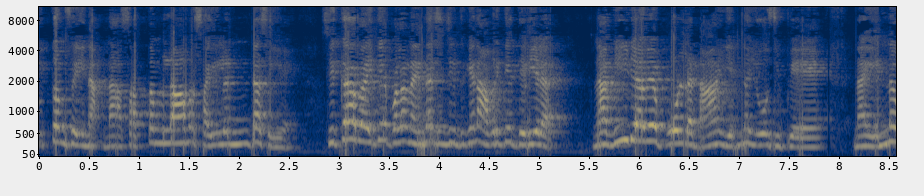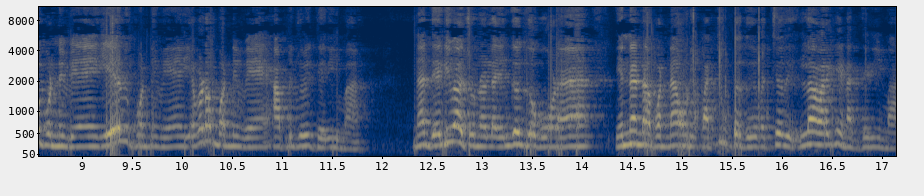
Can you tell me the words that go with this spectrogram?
யுத்தம் செய்யினா நான் சத்தம் இல்லாம சைலண்டா செய்வேன். சிக்காபாய்க்கே இப்பெல்லாம் நான் என்ன செஞ்சுட்டு இருக்கேன்னு அவருக்கே தெரியல. நான் வீடியோவே போடல நான் என்ன யோசிப்பேன்? நான் என்ன பண்ணுவேன்? ஏது பண்ணுவேன்? எவ்வளோ பண்ணுவேன்? அப்படின்னு சொல்லி தெரியுமா? நான் தெளிவா சொன்னல எங்கெங்கே போனேன் என்னென்ன பண்ண? உனக்கு பட்டி விட்டது வச்சது எல்லா வரைக்கும் எனக்கு தெரியுமா?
